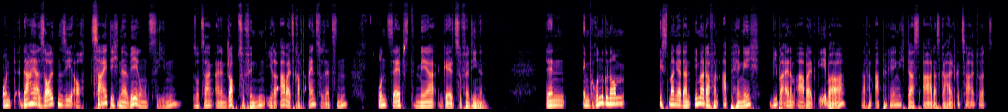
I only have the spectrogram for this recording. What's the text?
Und daher sollten Sie auch zeitig in Erwägung ziehen, sozusagen einen Job zu finden, Ihre Arbeitskraft einzusetzen und selbst mehr Geld zu verdienen. Denn im Grunde genommen ist man ja dann immer davon abhängig, wie bei einem Arbeitgeber, davon abhängig, dass A, das Gehalt gezahlt wird,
